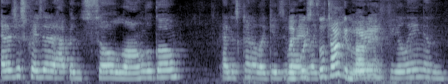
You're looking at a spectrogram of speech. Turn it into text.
and it's just crazy that it happened so long ago, and it's kind of like gives you like that, we're still talking about it. feeling, and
